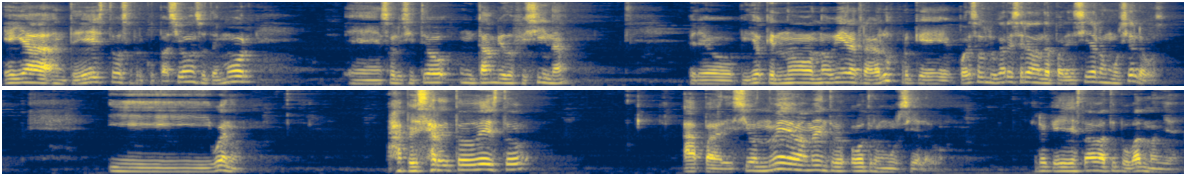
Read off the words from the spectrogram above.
ella ante esto, su preocupación, su temor, eh, solicitó un cambio de oficina, pero pidió que no, no hubiera tragaluz porque por esos lugares era donde aparecían los murciélagos. Y bueno, a pesar de todo esto, apareció nuevamente otro murciélago. Creo que ella estaba tipo Batman ya.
